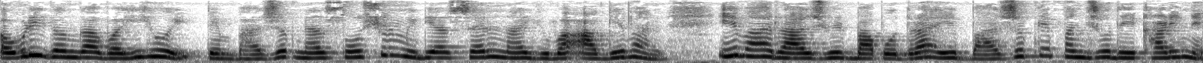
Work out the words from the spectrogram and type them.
અવળી ગંગા વહી હોય તેમ ભાજપના સોશિયલ મીડિયા સેલના યુવા આગેવાન એવા રાજવીર બાપોદરાએ ભાજપને પંજો દેખાડીને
